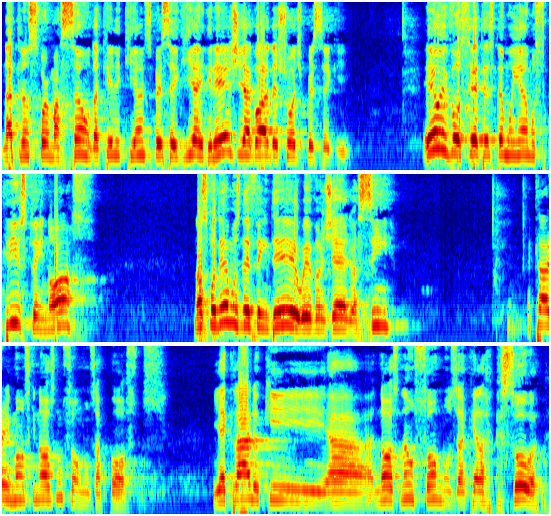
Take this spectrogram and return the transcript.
na transformação daquele que antes perseguia a igreja e agora deixou de perseguir. Eu e você testemunhamos Cristo em nós. Nós podemos defender o evangelho assim, é claro, irmãos, que nós não somos apóstolos. E é claro que ah, nós não somos aquela pessoa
